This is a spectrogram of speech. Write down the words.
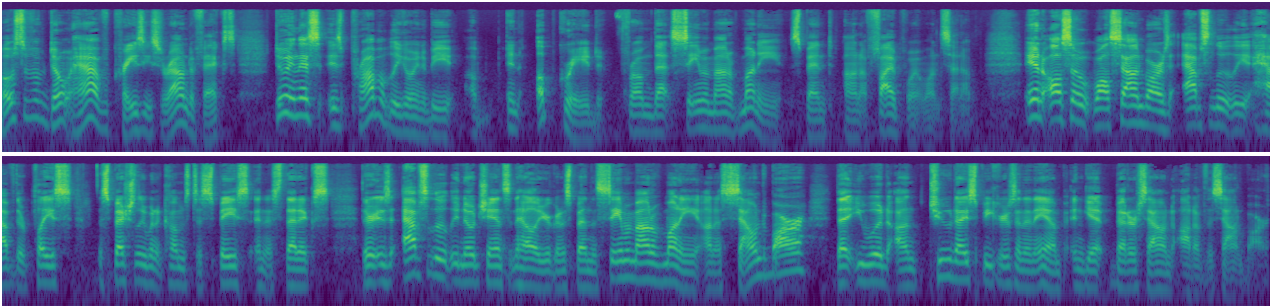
most of them don't have crazy surround effects. Doing this is probably going to be a, an upgrade from that same amount of money spent on a 5.1 setup. And also, while soundbars absolutely have their place, especially when it comes to space and aesthetics, there is absolutely no chance in hell you're going to spend the same amount of money on a soundbar that you would on two nice speakers and an amp and get better sound out of the soundbar.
